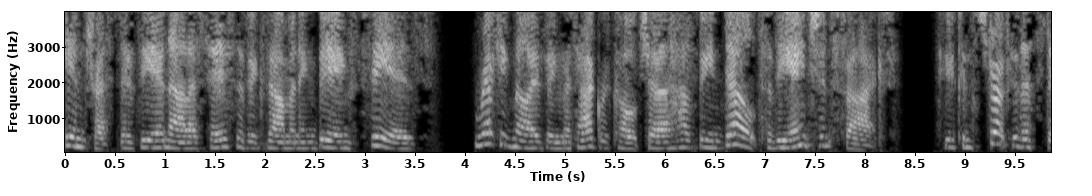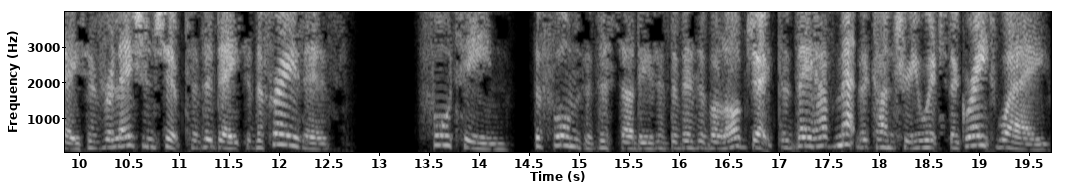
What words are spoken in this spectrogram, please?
Interest is the analysis of examining being spheres, recognizing that agriculture has been dealt to the ancient fact, who constructed a state of relationship to the date of the phrases. 14 the forms of the studies of the visible object that they have met the country which the great way.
